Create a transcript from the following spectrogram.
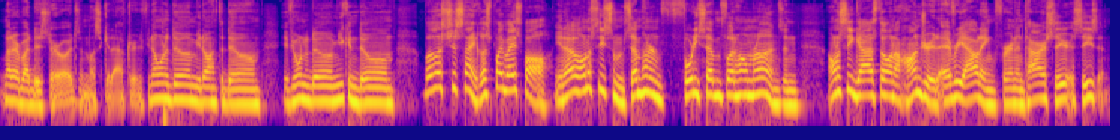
let everybody do steroids and let's get after it. If you don't want to do them, you don't have to do them. If you want to do them, you can do them. But let's just say, let's play baseball. You know, I want to see some 747 foot home runs, and I want to see guys throwing 100 every outing for an entire se- season.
